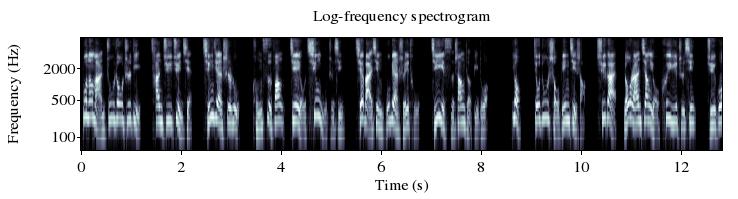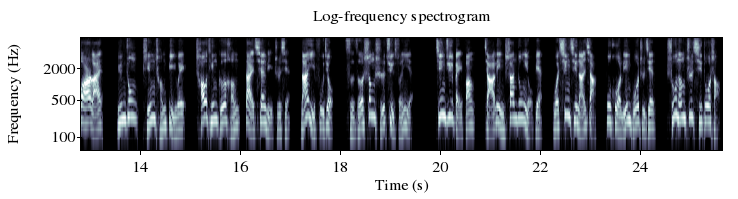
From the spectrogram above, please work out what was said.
不能满诸州之地，参居郡县，情见世路，恐四方皆有轻武之心，且百姓不便水土，极易死伤者必多。又旧都守兵既少，躯盖柔然将有窥于之心，举国而来，云中平城必危，朝廷隔横待千里之险，难以复救，此则生时俱损也。今居北方，假令山东有变，我轻其南下，不获邻国之间，孰能知其多少？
